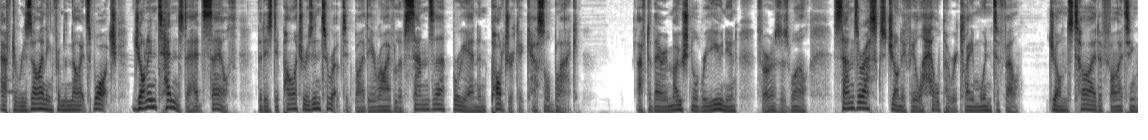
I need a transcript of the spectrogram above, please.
After resigning from the Night's Watch, Jon intends to head south, but his departure is interrupted by the arrival of Sansa, Brienne, and Podrick at Castle Black. After their emotional reunion, for us as well, Sansa asks Jon if he'll help her reclaim Winterfell. Jon's tired of fighting,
